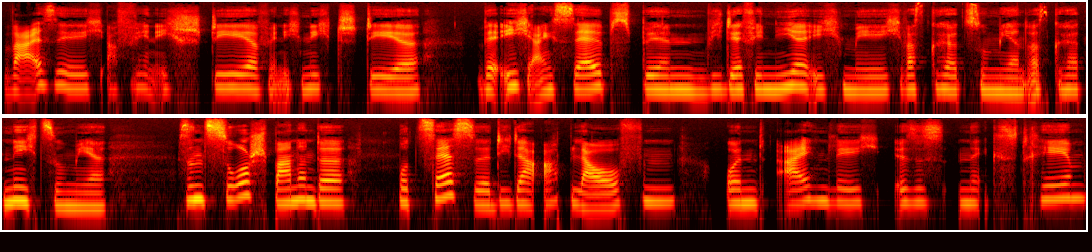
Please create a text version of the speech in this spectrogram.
Weiß ich, auf wen ich stehe, auf wen ich nicht stehe? Wer ich eigentlich selbst bin, wie definiere ich mich, was gehört zu mir und was gehört nicht zu mir. Es sind so spannende Prozesse, die da ablaufen und eigentlich ist es eine extrem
